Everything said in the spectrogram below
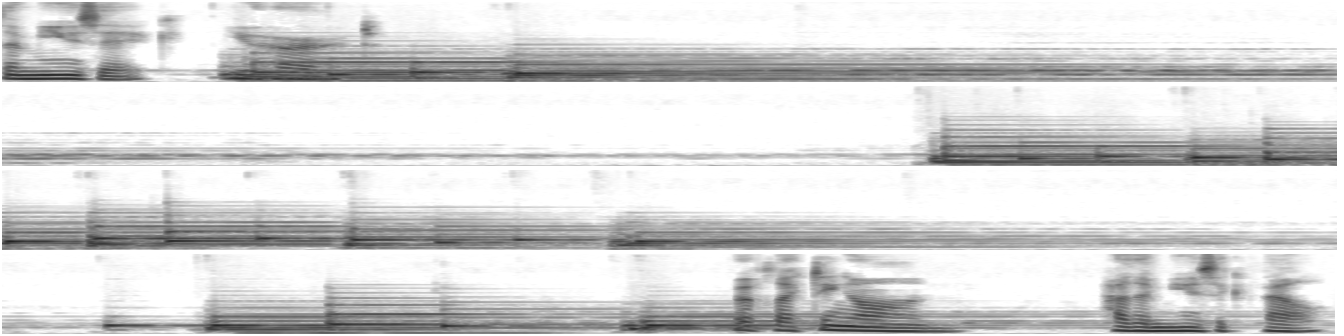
the music you heard. reflecting on how the music felt.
